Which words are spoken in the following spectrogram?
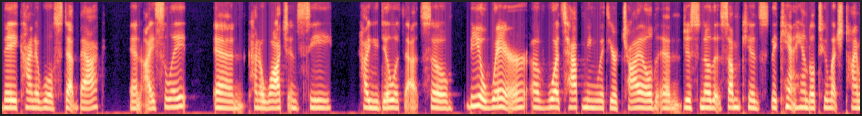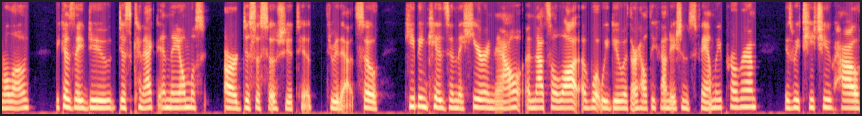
they kind of will step back and isolate and kind of watch and see how you deal with that. So be aware of what's happening with your child and just know that some kids they can't handle too much time alone because they do disconnect and they almost are disassociative through that. So keeping kids in the here and now and that's a lot of what we do with our Healthy Foundations family program is we teach you how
